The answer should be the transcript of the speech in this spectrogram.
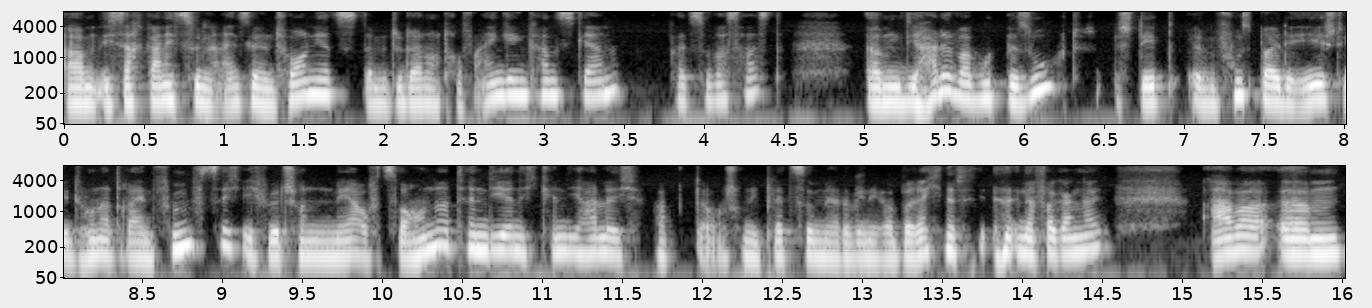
Ähm, ich sage gar nichts zu den einzelnen Toren jetzt, damit du da noch drauf eingehen kannst, gerne, falls du was hast. Ähm, die Halle war gut besucht. Es steht im Fußball.de steht 153. Ich würde schon mehr auf 200 tendieren. Ich kenne die Halle. Ich habe da auch schon die Plätze mehr oder weniger berechnet in der Vergangenheit. Aber ähm,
